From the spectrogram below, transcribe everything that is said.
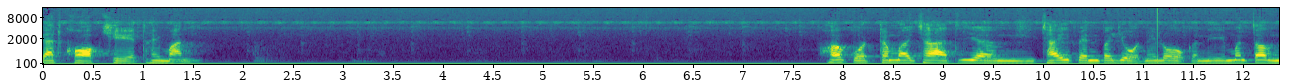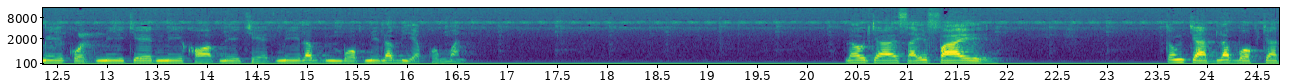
จัดขอบเขตให้มัน เพราะกฎธรรมชาติที่ยังใช้เป็นประโยชน์ในโลกอันนี้ มันต้องมีกฎมีเจนมีขอบมีเฉดมีระบบมีระเบียบของมัน เราจะใส่ไฟ ต้องจัดระบบจัด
